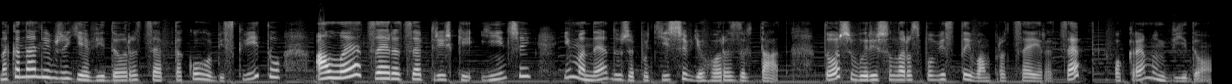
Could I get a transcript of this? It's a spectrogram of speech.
На каналі вже є відеорецепт такого бісквіту, але цей рецепт трішки інший і мене дуже потішив його результат. Тож вирішила розповісти вам про цей рецепт окремим відео.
